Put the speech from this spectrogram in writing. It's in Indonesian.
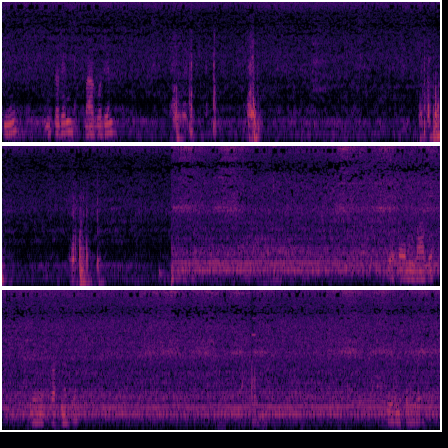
ini itu din bago din Dia yang bago yung truck na siya ito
